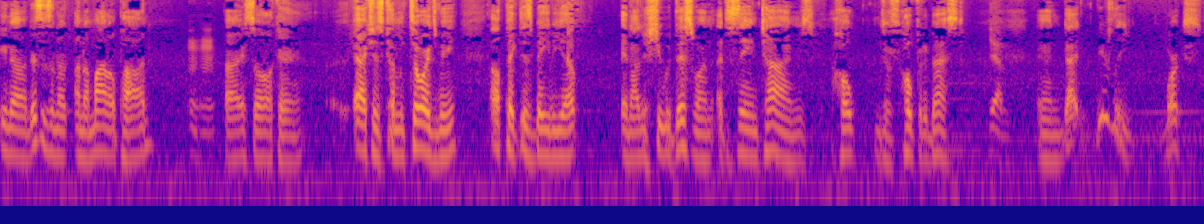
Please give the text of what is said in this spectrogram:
you know, this is on a, on a monopod. Mm-hmm. All right, so okay, action's coming towards me. I'll pick this baby up and I'll just shoot with this one at the same time. Just hope, just hope for the best, Yeah. and that usually works.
